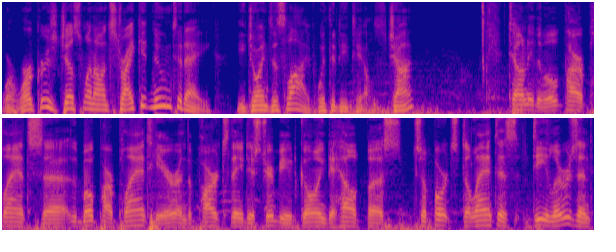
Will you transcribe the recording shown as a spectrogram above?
where workers just went on strike at noon today. He joins us live with the details. John? Tony, the Mopar plants, uh, the Mopar plant here, and the parts they distribute, going to help uh, support Stellantis dealers and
